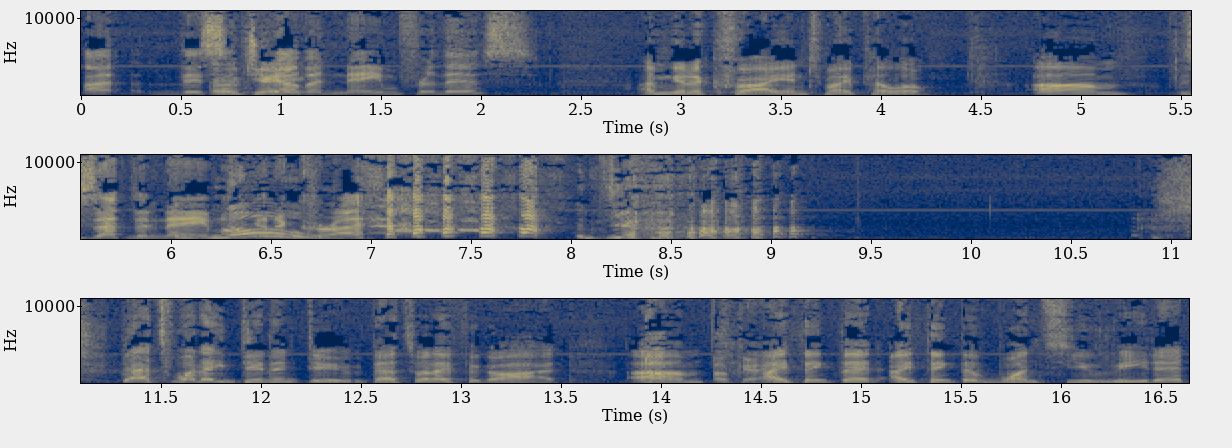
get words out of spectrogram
uh, this do you have a name for this I'm going to cry into my pillow. Um is that the name no. i'm gonna cry yeah. That's what I didn't do. That's what I forgot. Um okay. I think that I think that once you read it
